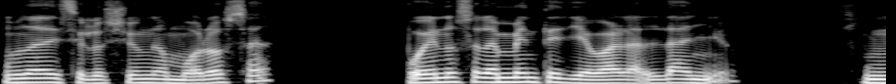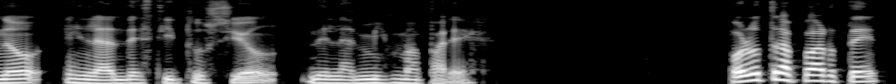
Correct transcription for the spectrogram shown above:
una desilusión amorosa, puede no solamente llevar al daño, sino en la destitución de la misma pareja. Por otra parte,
